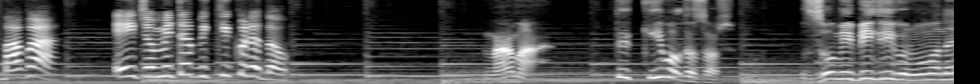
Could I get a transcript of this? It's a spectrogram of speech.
বাবা এই জমিটা বিক্রি করে দাও। না মা তুই কি বলতেছস? জমি বিক্রি করব মানে?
